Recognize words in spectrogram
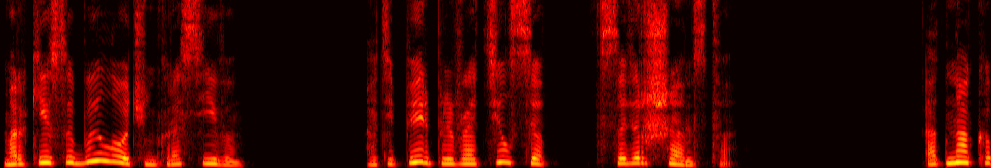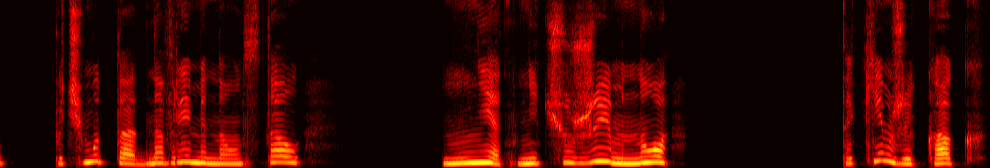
Маркиз и был очень красивым, а теперь превратился в совершенство. Однако почему-то одновременно он стал, нет, не чужим, но таким же, как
